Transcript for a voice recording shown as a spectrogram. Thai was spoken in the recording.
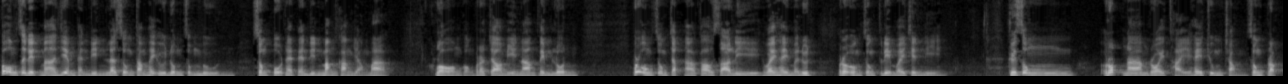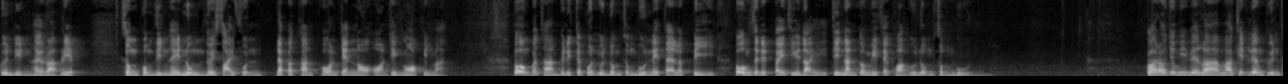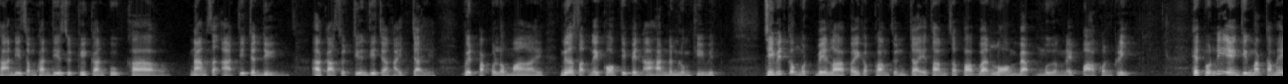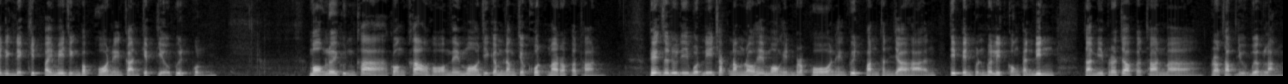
พระองค์เสด็จมาเยี่ยมแผ่นดินและทรงทำให้อุดมสมบูรณ์ ทรงโปรดให้แผ่นดินมั่งคั่งอย่างมาก คลองของพระเจ้ามีน้ำเต็มล้น พระองค์ทรงจัดหาข้าวสาลีไว้ให้มนุษย์ พระองค์ทรงเตรียมไว้เช่นนี้ คือทรงรดน้ำรอยไถให้ชุ่มฉ่ำทรงปรับพื้นดินให้ราบเรียบ ทรงพรมดินให้นุ่มด้วยสายฝน และประทานพรแกนนออ่อนที่งอกขึ้นมา พระองค์ประทานผลิตผลอุดมสมบูรณ์ในแต่ละปี พระองค์เสด็จไปที่ใดที่นั่นก็มีแต่ความอุดมสมบูรณ์ กว่าเราจะมีเวลามาคิดเรื่องพื้นฐานที่สำคัญที่สุดคือการปลูกข้าว น้ำสะอาดที่จะดื่ม อากาศสดชื่นที่จะหายใจ พืชผักผลไม้ เนื้อสัตว์ในคอกที่เป็นอาหารดำรงชีวิต ชีวิตก็หมดเวลาไปกับความสนใจตามสภาพแวดล้อมแบบเมืองในป่าคอนกรีต เหตุผลนี้เองจึงมักทำให้เด็กๆ คิดไปไม่ถึงพระพรในการเก็บเกี่ยวพืชผล มองเลยคุณค่าของข้าวหอมในหม้อที่กำลังจะคดมารับประทาน เพลงสดุดีบทนี้ชักนำเราให้มองเห็นพระพรแห่งพืชพันธุ์ธัญญาหารที่เป็นผลผลิตของแผ่นดิน แต่มีพระเจ้าประทานมาประทับอยู่เบื้องหลัง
